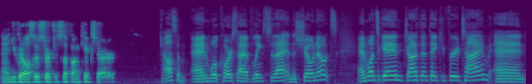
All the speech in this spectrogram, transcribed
and you could also search us up on Kickstarter. Awesome. And we'll, of course, have links to that in the show notes. And once again, Jonathan, thank you for your time. And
